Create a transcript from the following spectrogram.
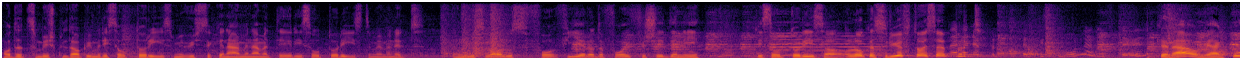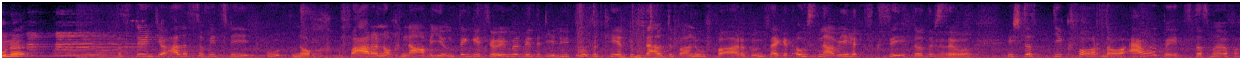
Oder zum Beispiel da beim Risotto-Reis. Wir wissen genau, wir nehmen den Risotto-Reis. Da müssen wir nicht eine Auswahl aus vier oder fünf verschiedenen Risotto-Reis haben. Oh, schau, es ruft uns jemand. Wir haben etwas gewonnen, wie es tönt. Genau, wir haben gewonnen. Das tönt ja alles so ein bisschen nach Fahren nach Navi. Und dann gibt es ja immer wieder die Leute, die verkehrt auf die Autobahn auffahren und sagen, oh, das Navi hat es gesehen oder so. Ja. Ist das die Gefahr da auch ein bisschen, dass man einfach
